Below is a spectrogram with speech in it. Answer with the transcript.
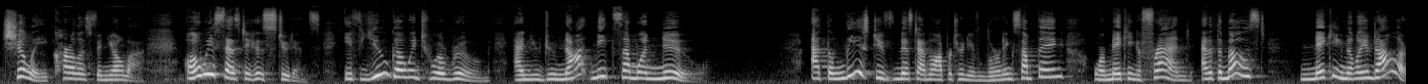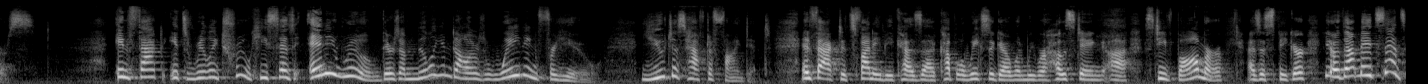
Chile, Carlos Vignolo, always says to his students if you go into a room and you do not meet someone new, at the least you've missed out on an opportunity of learning something or making a friend, and at the most, making a million dollars. In fact, it's really true. He says, any room, there's a million dollars waiting for you. You just have to find it. In fact, it's funny because a couple of weeks ago when we were hosting uh, Steve Ballmer as a speaker, you know, that made sense.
